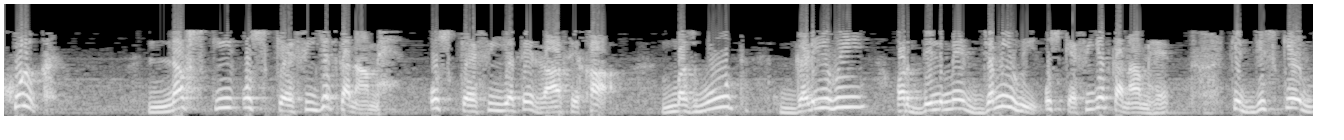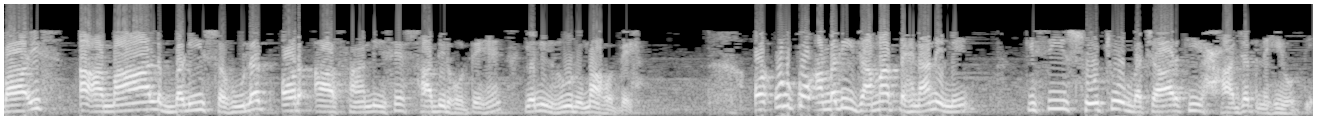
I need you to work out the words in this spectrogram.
خلق نفس کی اس کیفیت کا نام ہے، اس کیفیت راسخہ مضبوط، گڑی ہوئی اور دل میں جمی ہوئی اس کیفیت کا نام ہے کہ جس کے باعث اعمال بڑی سہولت اور آسانی سے صادر ہوتے ہیں یعنی رونما ہوتے ہیں۔ اور ان کو عملی جامہ پہنانے میں کسی سوچ و بچار کی حاجت نہیں ہوتی۔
